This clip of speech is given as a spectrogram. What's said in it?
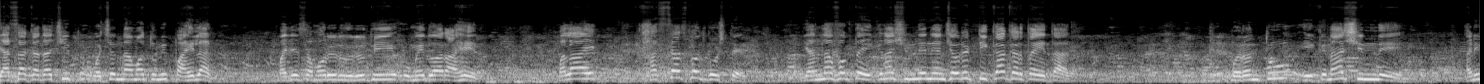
याचा कदाचित वचननामा तुम्ही पाहिलात. माझे समोरील विरोधी उमेदवार आहेत. मला एक हास्यास्पद गोष्ट आहे. यांना फक्त एकनाथ शिंदे यांच्यावर टीका करता येतात. परंतु एकनाथ शिंदे आणि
